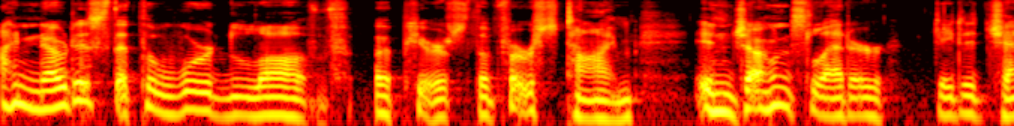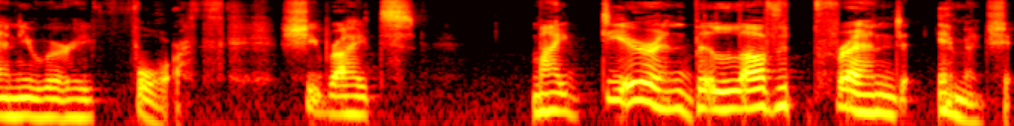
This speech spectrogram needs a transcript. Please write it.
I noticed that the word love appears the first time in Joan's letter dated January 4th. She writes, My dear and beloved friend Imogen.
